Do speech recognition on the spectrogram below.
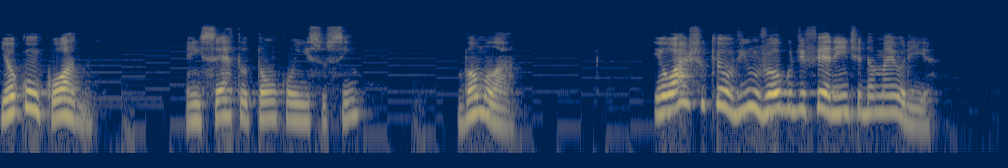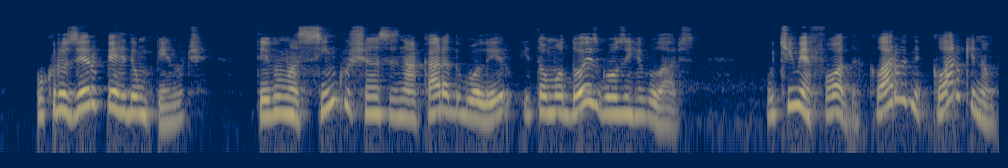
E eu concordo em certo tom com isso sim. Vamos lá. Eu acho que eu vi um jogo diferente da maioria. O Cruzeiro perdeu um pênalti, teve umas 5 chances na cara do goleiro e tomou dois gols irregulares. O time é foda? Claro, claro que não.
